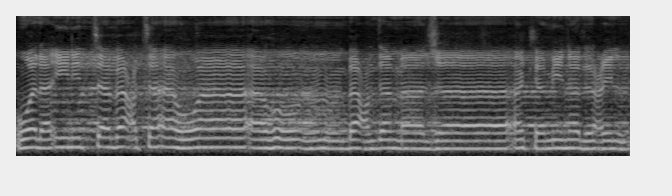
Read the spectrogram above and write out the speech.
ولئن اتبعت أهواءهم بعدما جاءك من العلم.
